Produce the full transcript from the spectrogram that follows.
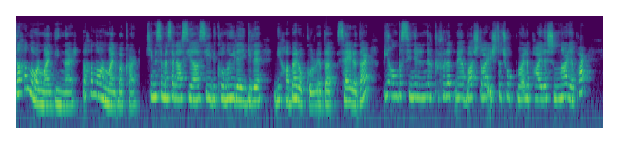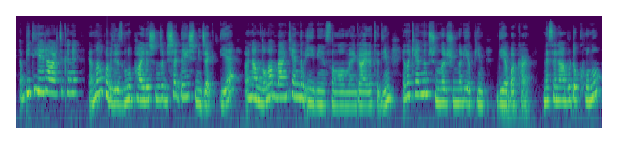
daha normal dinler, daha normal bakar. Kimisi mesela siyasi bir konuyla ilgili bir haber okur ya da seyreder. Bir anda sinirlenir, küfür etmeye başlar, işte çok böyle paylaşımlar yapar. Bir diğeri artık hani ya ne yapabiliriz bunu paylaşınca bir şey değişmeyecek diye önemli olan ben kendim iyi bir insan olmaya gayret edeyim ya da kendim şunları şunları yapayım diye bakar. Mesela burada konu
